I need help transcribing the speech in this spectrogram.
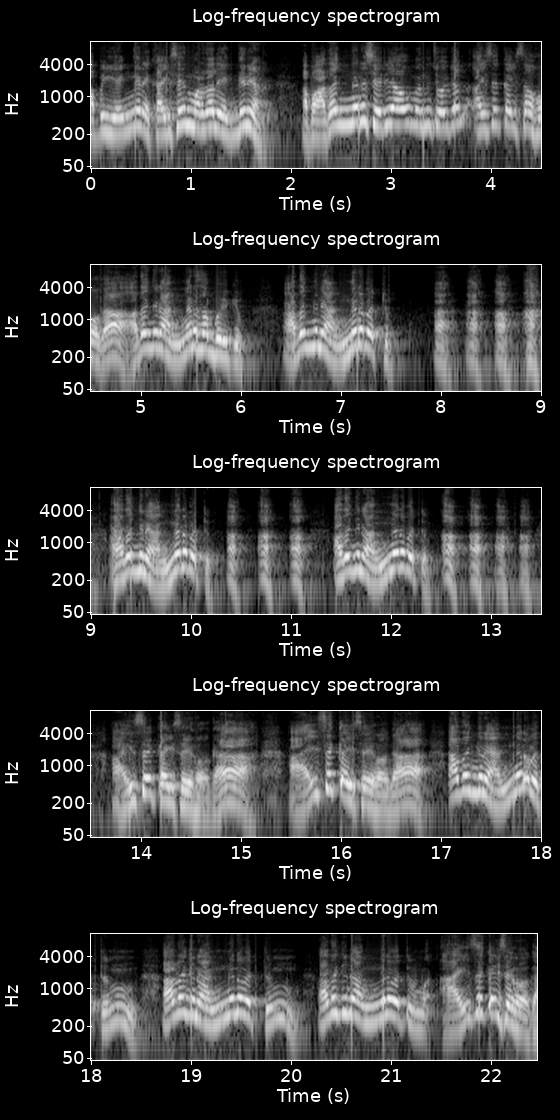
അപ്പോൾ എങ്ങനെ? കൈസ എന്ന് പറഞ്ഞാൽ എങ്ങനെയാണ്? അപ്പോൾ അതെങ്ങനെ ശരിയാവും എന്ന് ചോദിക്കാൻ ഐസ കൈസ ഹോക അതെങ്ങനെ അങ്ങനെ സംഭവിക്കും? അതെങ്ങനെ അങ്ങനെ പറ്റും? ആ ആ ആ ആ അതെങ്ങനെ അങ്ങനെ പറ്റും? ആ ആ ആ അതെങ്ങനെ അങ്ങനെ പറ്റും? ആ ആ ആ ആ. ഐസ കൈസേ ഹോക ഐസ കൈസേ ഹോക അതെങ്ങനെ അങ്ങനെ പറ്റും? അതെങ്ങനെ അങ്ങനെ പറ്റും? അതെങ്ങനെ അങ്ങനെ പറ്റും? ഐസ കൈസേ ഹോക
